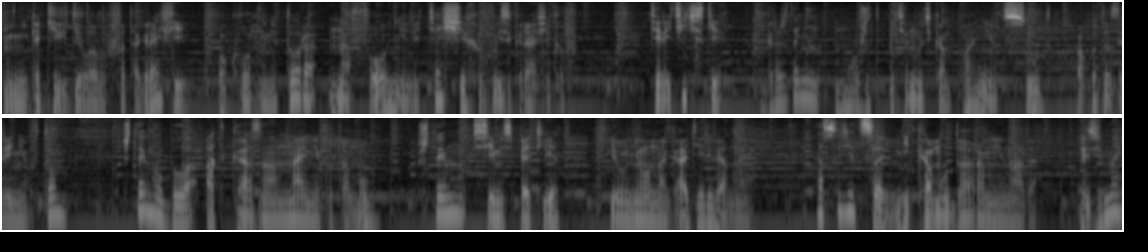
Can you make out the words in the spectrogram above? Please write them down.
никаких деловых фотографий около монитора на фоне летящих ввысь графиков. Теоретически, гражданин может потянуть компанию в суд по подозрению в том, что ему было отказано в найме потому, что ему 75 лет и у него нога деревянная. А садиться никому даром не надо. Резюме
